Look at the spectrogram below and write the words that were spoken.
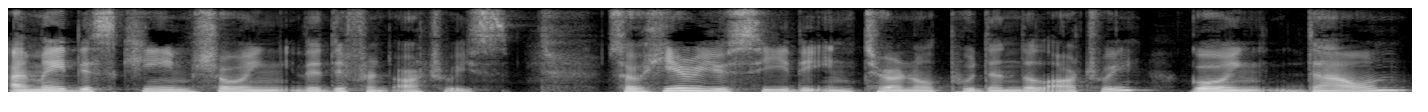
I made this scheme showing the different arteries. So here you see the internal pudendal artery going down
